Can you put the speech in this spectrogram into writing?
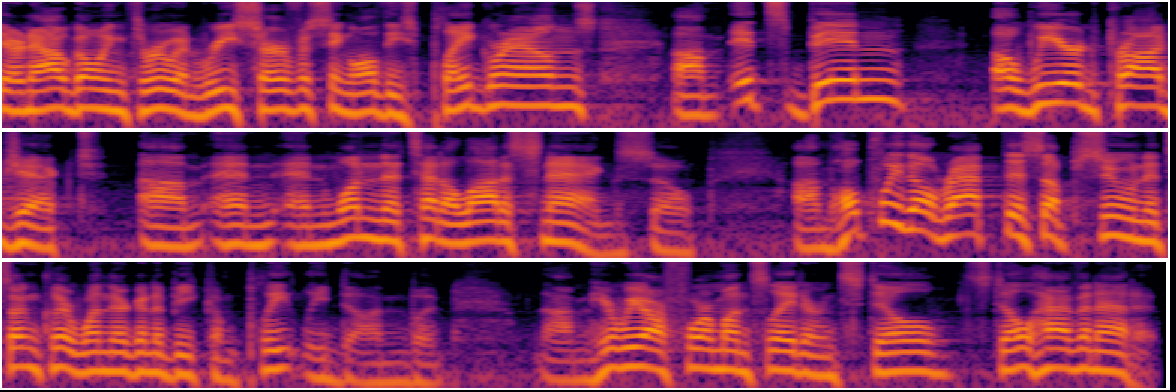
They're now going through and resurfacing all these playgrounds. Um, it's been a weird project um, and, and one that's had a lot of snags. So um, hopefully they'll wrap this up soon. It's unclear when they're going to be completely done, but um, here we are four months later and still, still having at it.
